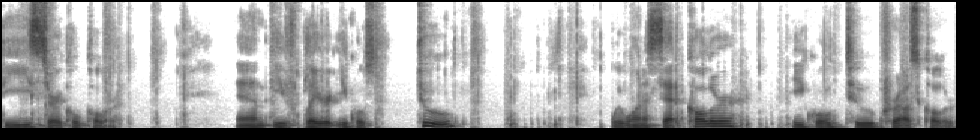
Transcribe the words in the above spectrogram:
the circle color and if player equals 2 we want to set color equal to cross color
